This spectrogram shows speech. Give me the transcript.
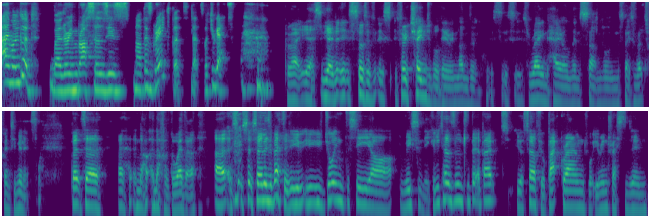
I'm all good. Weather in Brussels is not as great, but that's what you get. Great. Yes. Yeah. It's sort of it's, it's very changeable here in London. It's, it's, it's, rain, hail, then sun, all in the space of about twenty minutes. But uh, uh, enough, enough, of the weather. Uh, so, so, so, Elisabetta, you you joined the CER recently. Could you tell us a little bit about yourself, your background, what you're interested in?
